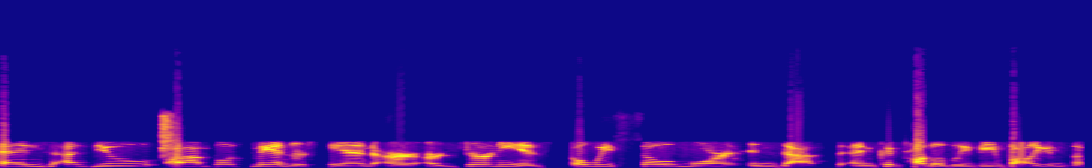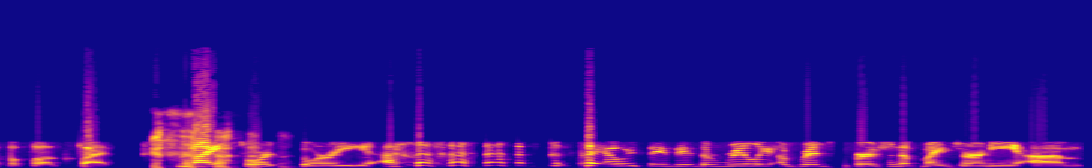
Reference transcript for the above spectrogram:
And as you uh, both may understand, our, our journey is always so more in depth and could probably be volumes of a book. But my short story, I always say the, the really abridged version of my journey. Um,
